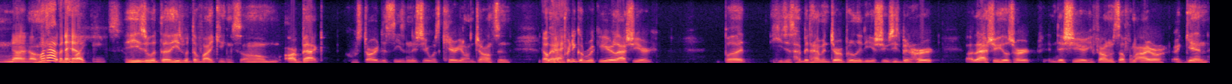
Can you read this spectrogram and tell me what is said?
No, no. What he's happened with to the him? Vikings. he's with the he's with the Vikings. Um, our back who started the season this year was on Johnson, who had a pretty good rookie year last year, but he just had been having durability issues. He's been hurt. Uh, last year he was hurt, and this year he found himself on IR again.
